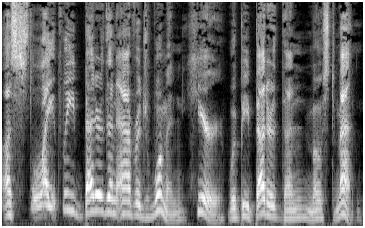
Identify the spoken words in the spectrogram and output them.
A slightly better than average woman here would be better than most men.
